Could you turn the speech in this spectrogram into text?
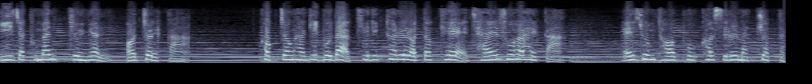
이 작품만 들면 어쩔까? 걱정하기보다 캐릭터를 어떻게 잘 소화할까? 에 좀 더 포커스를 맞췄다.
